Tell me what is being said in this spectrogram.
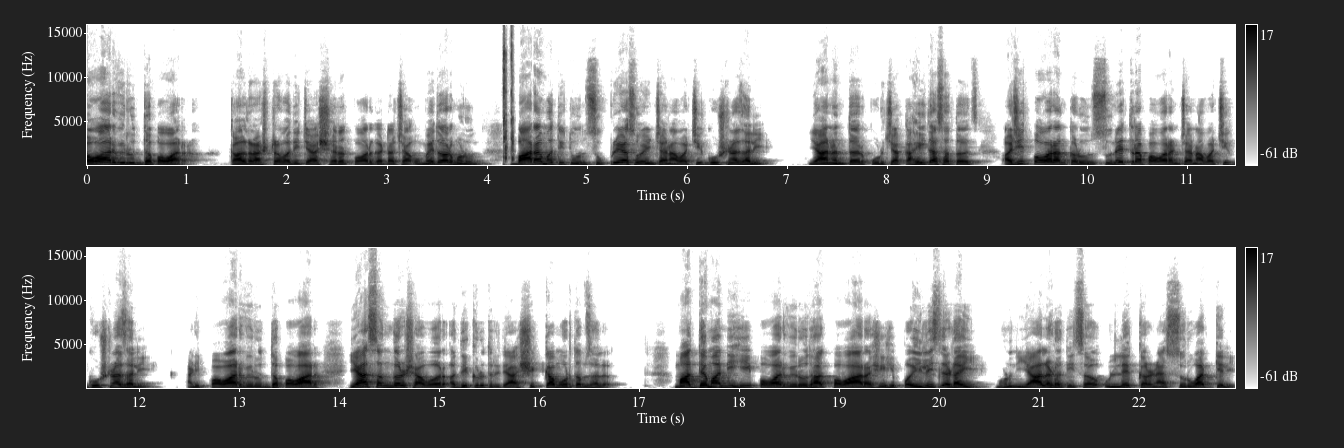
पवार विरुद्ध पवार. काल राष्ट्रवादीच्या शरद पवार गटाच्या उमेदवार म्हणून बारामतीतून सुप्रिया सुळेंच्या नावाची घोषणा झाली. यानंतर पुढच्या काही तासातच अजित पवारांकडून सुनेत्रा पवारांच्या नावाची घोषणा झाली आणि पवार विरुद्ध पवार या संघर्षावर अधिकृतरित्या शिक्कामोर्तब झालं. माध्यमांनीही पवार विरोधात पवार अशी ही पहिलीच लढाई म्हणून या लढतीचा उल्लेख करण्यास सुरुवात केली.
